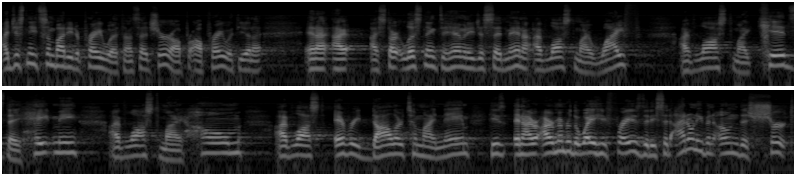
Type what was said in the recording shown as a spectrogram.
I just need somebody to pray with. And I said, sure, I'll, I'll pray with you. And, I, and I, I, I start listening to him, and he just said, man, I, I've lost my wife. I've lost my kids. They hate me. I've lost my home. I've lost every dollar to my name. He's, and I, I, remember the way he phrased it. He said, I don't even own this shirt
